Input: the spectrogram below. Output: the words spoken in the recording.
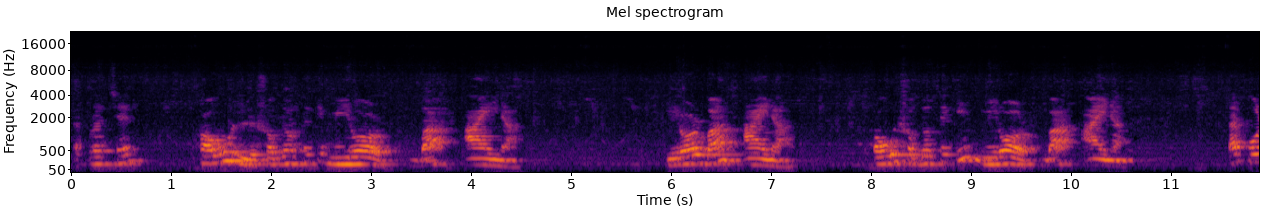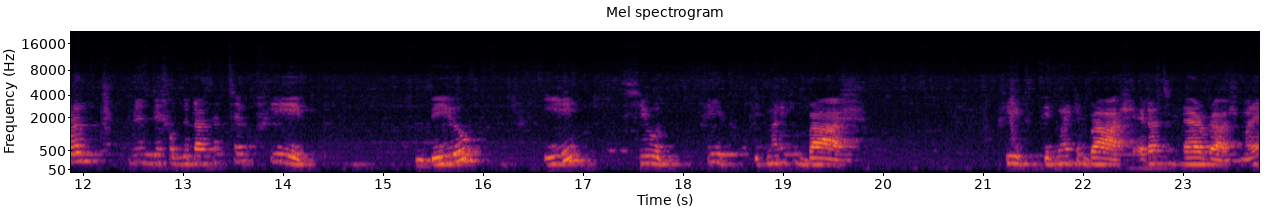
তারপর হচ্ছে ফাউল শব্দের অর্থ কি মিরর বা আয়না মিরর বা আয়না ফাউল শব্দ থেকে মিরর বা আয়না। তারপরে যে শব্দটা আছে, হচ্ছে ফিট বিউ ই সিউদ। ফিট ফিট মানে কি ব্রাশ? ফিট ফিট মানে কি ব্রাশ? এটা হচ্ছে হেয়ার ব্রাশ মানে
